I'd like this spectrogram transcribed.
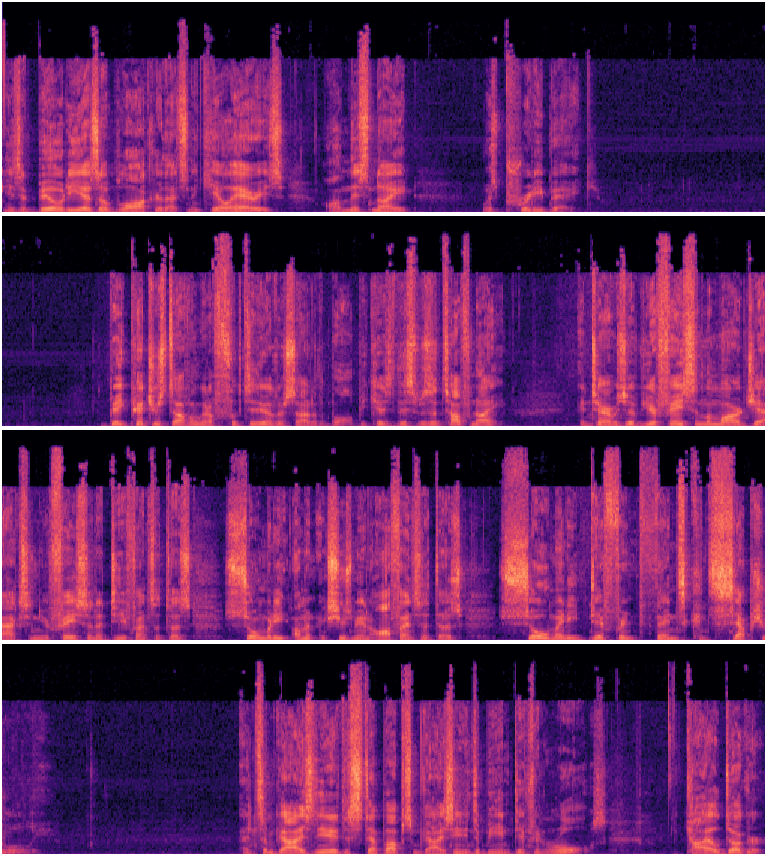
His ability as a blocker, that's N'Keal Harry's, on this night was pretty big. Big picture stuff, I'm going to flip to the other side of the ball because this was a tough night in terms of you're facing Lamar Jackson, you're facing a defense that does so many, I mean, excuse me, an offense that does so many different things conceptually. And some guys needed to step up, some guys needed to be in different roles. Kyle Dugger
